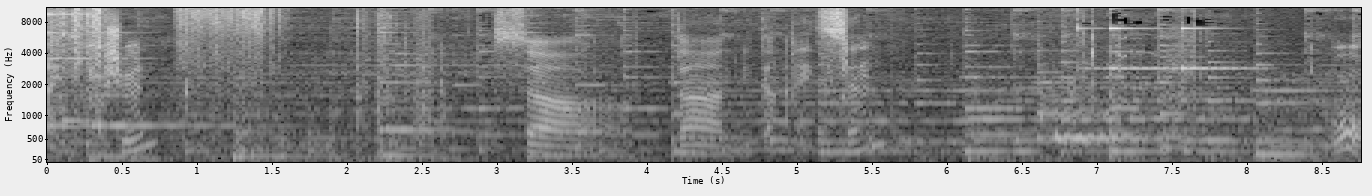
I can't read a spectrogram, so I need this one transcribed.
Dankeschön. So, Dann wieder Eisen. Oh.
